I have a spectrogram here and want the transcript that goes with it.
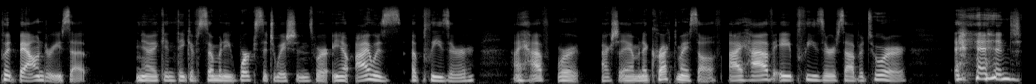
put boundaries up? You know, I can think of so many work situations where, you know, I was a pleaser. I have, or actually, I'm going to correct myself. I have a pleaser saboteur. And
